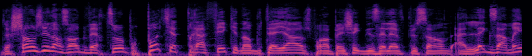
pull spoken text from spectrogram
de changer leurs heures d'ouverture pour pas qu'il y ait de trafic et d'embouteillage pour empêcher que des élèves puissent se rendre à l'examen.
